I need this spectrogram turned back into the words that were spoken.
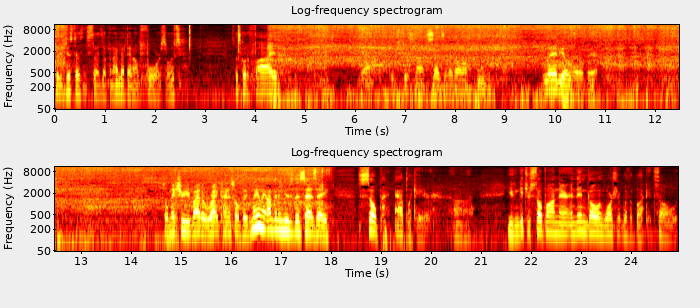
but it just doesn't suds up. And I've got that on four. So let's let's go to five. Yeah. It's just not sudsing at all. Maybe a little bit. So make sure you buy the right kind of soap. But mainly I'm going to use this as a soap applicator. Uh, you can get your soap on there and then go and wash it with a bucket. So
